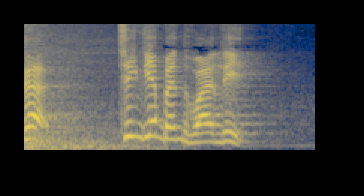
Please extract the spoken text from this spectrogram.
看，今天本土案例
